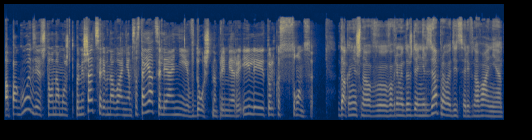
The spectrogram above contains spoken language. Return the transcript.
о погоде, что она может помешать соревнованиям. Состоятся ли они в дождь, например, или только солнце? Да, конечно, в, во время дождя нельзя проводить соревнования,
